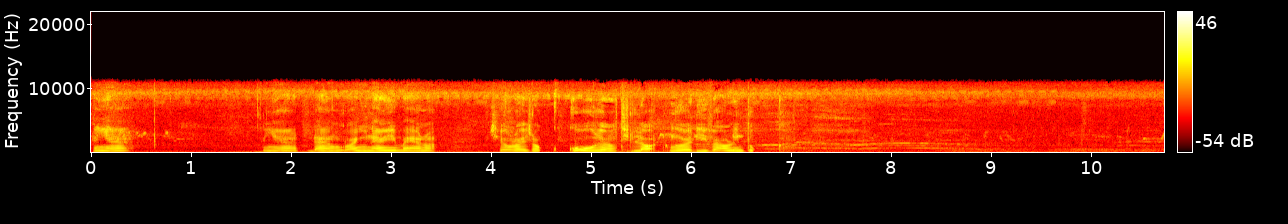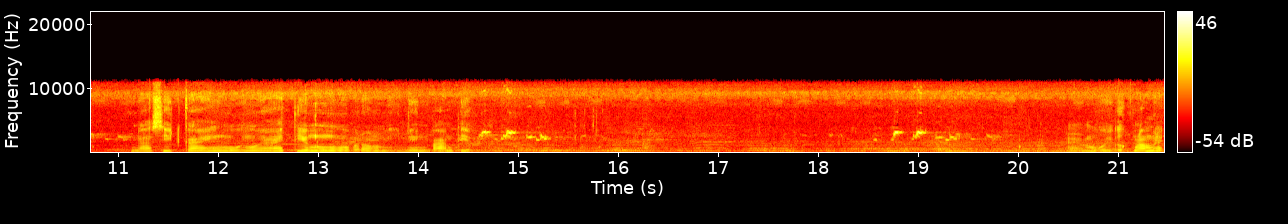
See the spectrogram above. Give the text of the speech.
cái nhà cái nhà đang đánh này mẹ nó chiều nay nó cỗ cho nó thịt lợn người đi vào liên tục. Đã xịt cái ngồi ngồi hai tiếng đồng hồ bắt đầu mình lên bán tiếp. À, mùi ức lắm đấy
